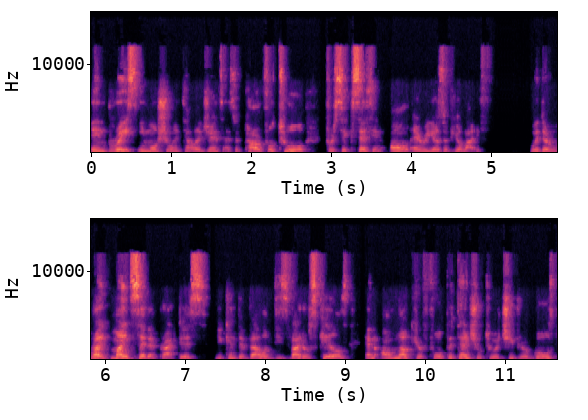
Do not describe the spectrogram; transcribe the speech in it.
Embrace emotional intelligence as a powerful tool for success in all areas of your life. With the right mindset and practice, you can develop these vital skills and unlock your full potential to achieve your goals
